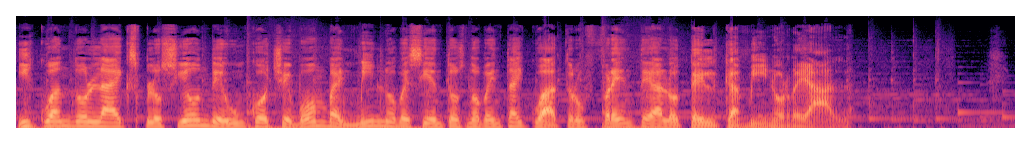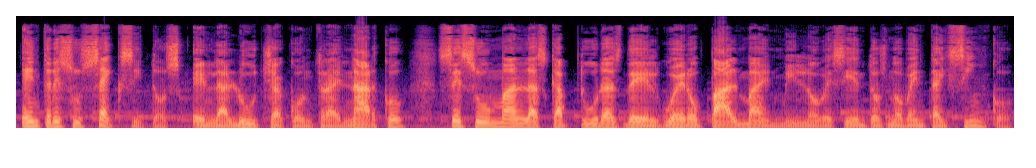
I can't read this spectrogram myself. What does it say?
y cuando la explosión de un coche bomba en 1994 frente al Hotel Camino Real. Entre sus éxitos en la lucha contra el narco se suman las capturas de El Güero Palma en 1995,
